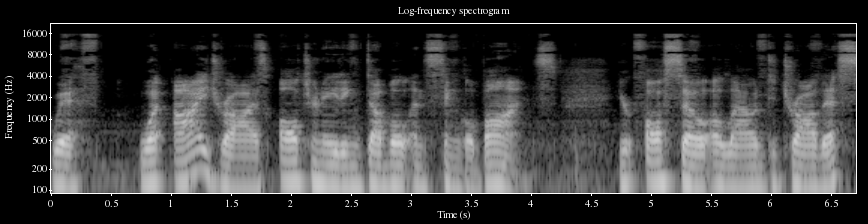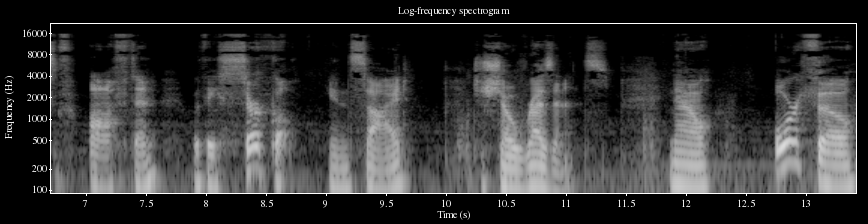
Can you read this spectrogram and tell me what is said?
with what I draw as alternating double and single bonds. You're also allowed to draw this often with a circle inside to show resonance. Now, ortho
